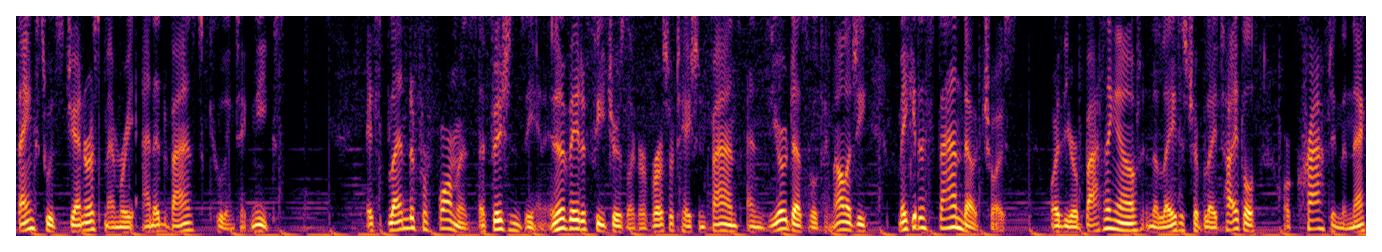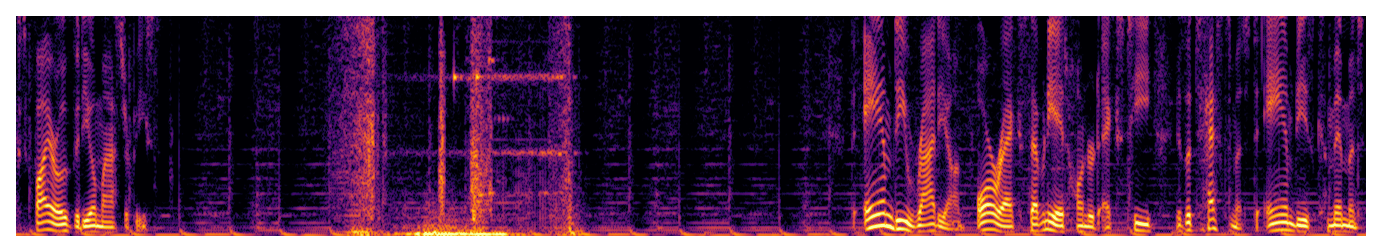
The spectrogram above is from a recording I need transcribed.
thanks to its generous memory and advanced cooling techniques. Its blend of performance, efficiency, and innovative features like reverse rotation fans and zero decibel technology make it a standout choice, whether you're battling out in the latest AAA title or crafting the next viral video masterpiece. The AMD Radeon RX 7800 XT is a testament to AMD's commitment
